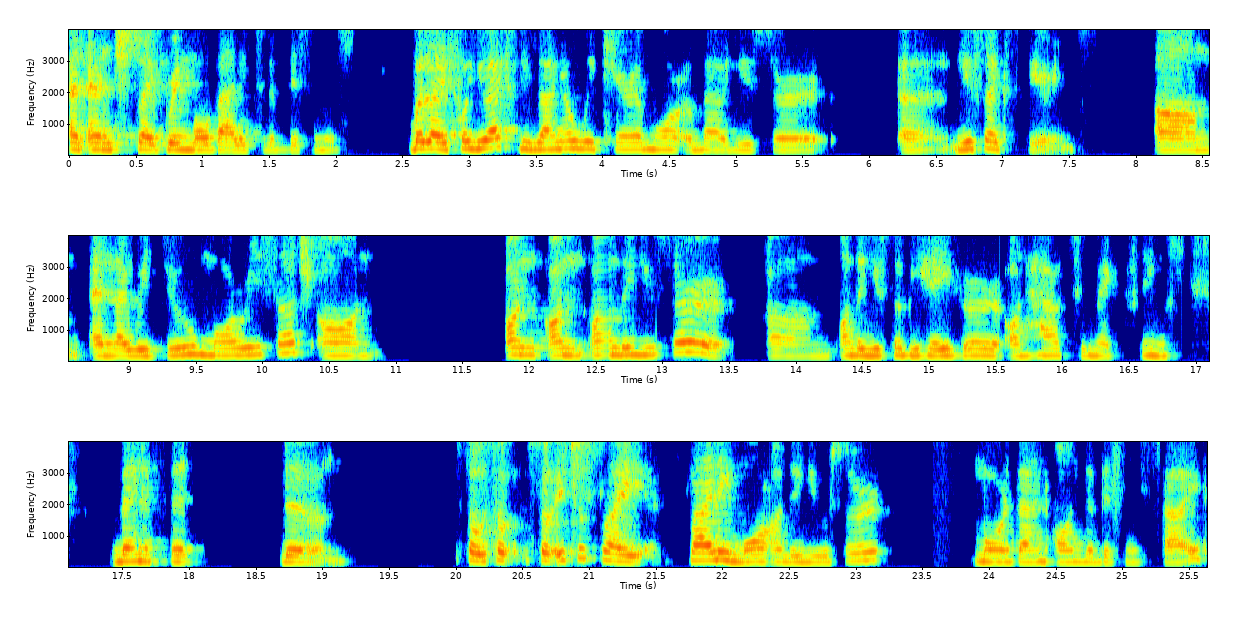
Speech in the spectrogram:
and and just like bring more value to the business. But like for UX designer, we care more about user uh, user experience, um, and like we do more research on on on on the user um, on the user behavior on how to make things benefit the so so so it's just like slightly more on the user more than on the business side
